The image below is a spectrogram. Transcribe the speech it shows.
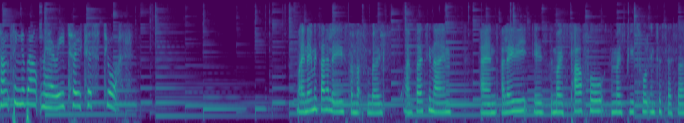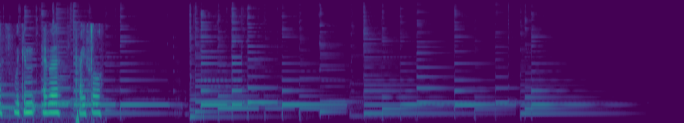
something about Mary Totus to us. My name is Annelies from Luxembourg. I'm 39, and Our Lady is the most powerful and most beautiful intercessor we can ever pray for.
